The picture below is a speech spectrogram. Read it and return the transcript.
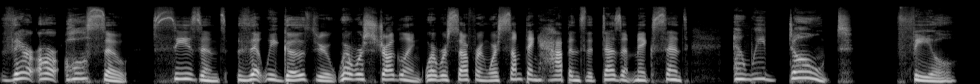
There are also seasons that we go through where we're struggling, where we're suffering, where something happens that doesn't make sense. And we don't feel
